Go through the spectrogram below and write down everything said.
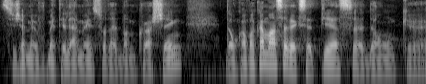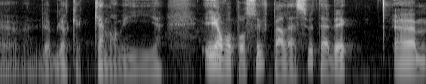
si jamais vous mettez la main sur l'album Crushing. Donc, on va commencer avec cette pièce, euh, donc euh, le bloc Camomille. Et on va poursuivre par la suite avec, euh,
